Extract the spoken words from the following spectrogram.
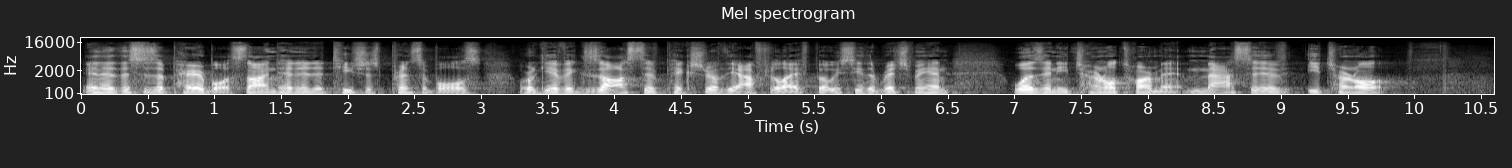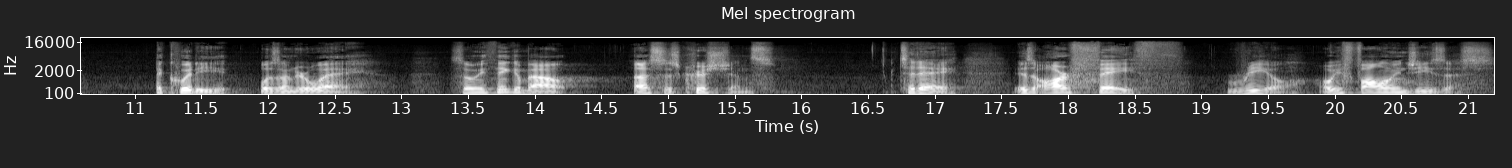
And that this is a parable. It's not intended to teach us principles or give exhaustive picture of the afterlife, but we see the rich man was in eternal torment, massive eternal equity was underway. So when we think about us as Christians today, is our faith real? Are we following Jesus?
